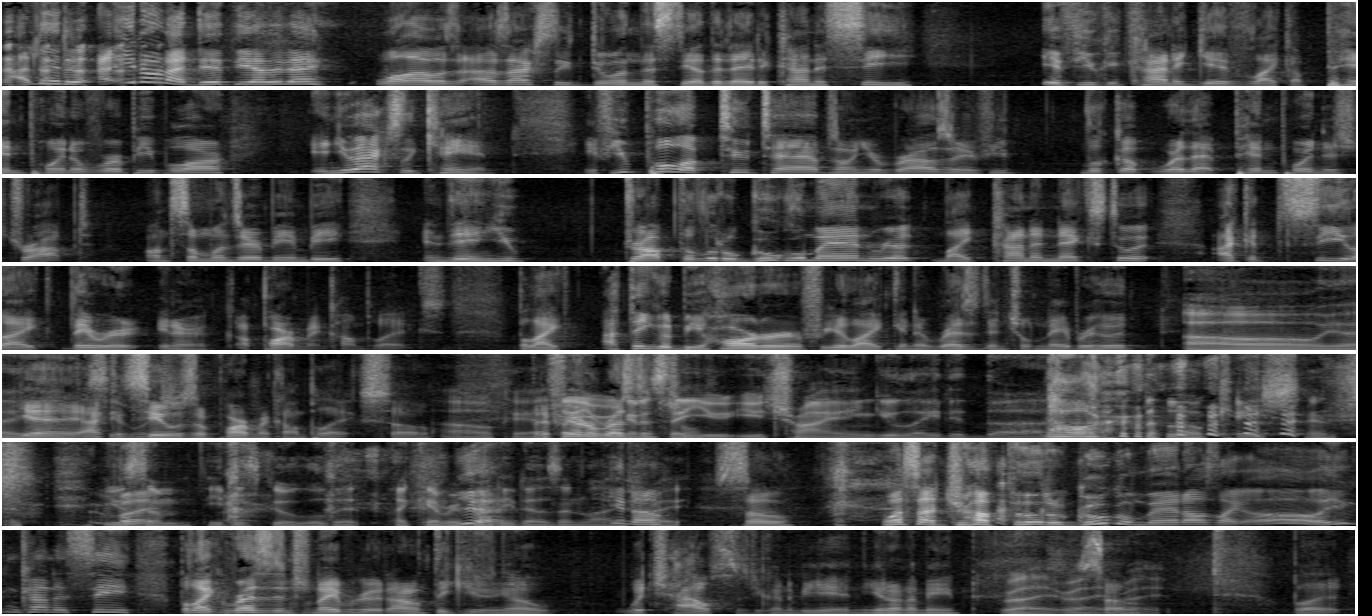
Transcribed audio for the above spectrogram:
I did it. You know what I did the other day? While I was I was actually doing this the other day to kind of see if you could kind of give like a pinpoint of where people are, and you actually can. If you pull up two tabs on your browser, if you look up where that pinpoint is dropped on someone's Airbnb, and then you drop the little Google man like kind of next to it, I could see like they were in an apartment complex. But like I think it would be harder if you're like in a residential neighborhood. Oh yeah, Yeah, I, could see it was an apartment complex. So Oh, okay. But I if you're in a were gonna say residential- you, you triangulated the, No. the, the location. But- some. He just googled it like everybody does in life, you know. right? So once I dropped the little Google man, I was like, oh, you can kind of see. But like residential neighborhood, I don't think you know which houses you're going to be in. You know what I mean? Right, right, So, right. But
